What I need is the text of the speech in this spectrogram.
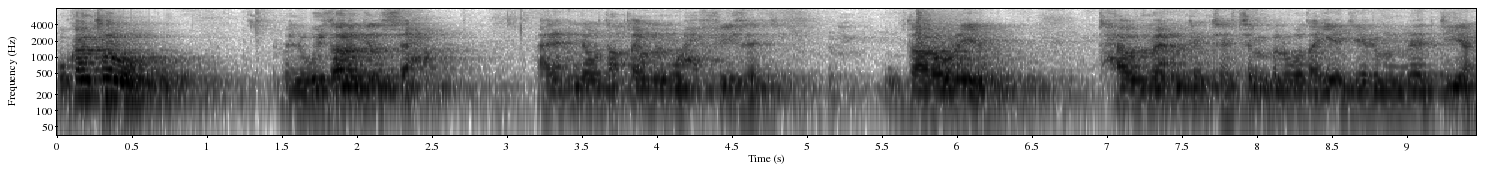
وكنطلبوا من الوزارة ديال الصحة على أنه تعطيهم المحفزات الضرورية. تحاول ما أمكن تهتم بالوضعية ديالهم المادية.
